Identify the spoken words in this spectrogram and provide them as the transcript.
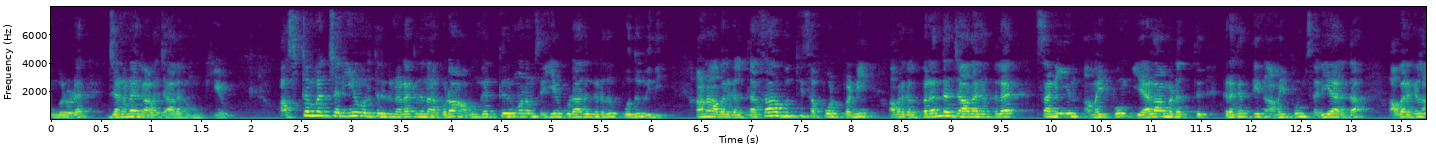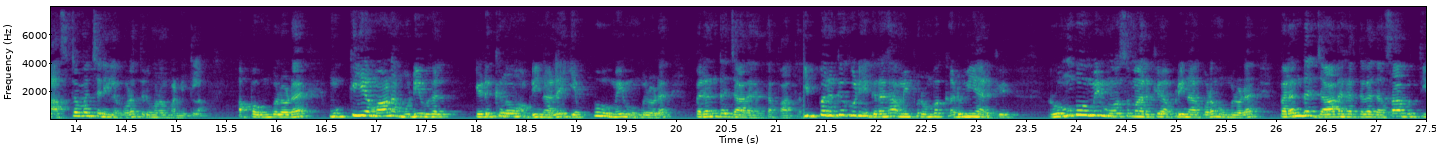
உங்களோட ஜனனகால ஜாதகம் முக்கியம். அஷ்டமச்சனியே ஒருத்தருக்கு நடக்குதுன்னா கூட அவங்க திருமணம் செய்யக்கூடாதுங்கிறது பொது விதி. ஆனா அவர்கள் தசாபுத்தி சப்போர்ட் பண்ணி அவர்கள் பிறந்த ஜாதகத்துல சனியின் அமைப்பும் ஏழாம் இடத்து கிரகத்தின் அமைப்பும் சரியா இருந்தா அவர்கள் அஷ்டமச்சனியில கூட திருமணம் பண்ணிக்கலாம். அப்ப உங்களோட முக்கியமான முடிவுகள் எடுக்கணும் அப்படின்னாலே எப்பவுமே உங்களோட பிறந்த ஜாதகத்தை பார்த்து. இப்ப இருக்கக்கூடிய கிரக அமைப்பு ரொம்ப கடுமையா இருக்கு. ரொம்பவுமே மோசமா இருக்கு அப்படின்னா கூட உங்களோட பிறந்த ஜாதகத்துல தசாபுத்தி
